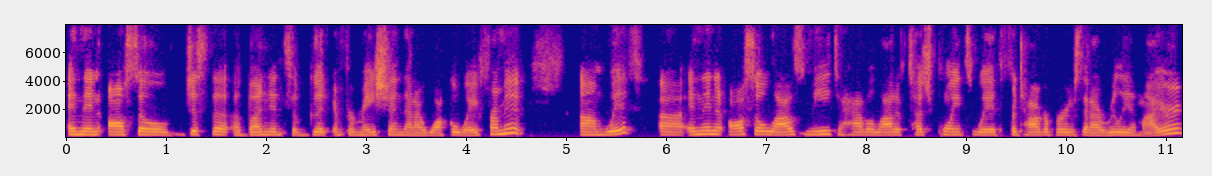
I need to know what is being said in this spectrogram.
and then also just the abundance of good information that i walk away from it um, with. Uh, and then it also allows me to have a lot of touch points with photographers that I really admire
